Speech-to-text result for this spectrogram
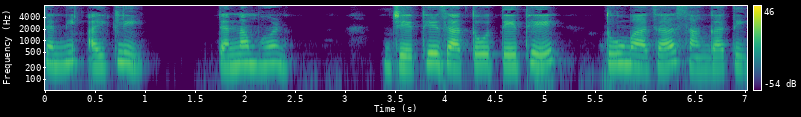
त्यांनी ऐकली. त्यांना म्हण जेथे जातो तेथे तू माझा सांगाती.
